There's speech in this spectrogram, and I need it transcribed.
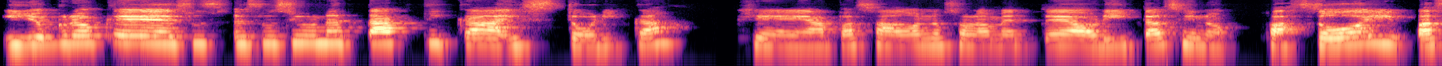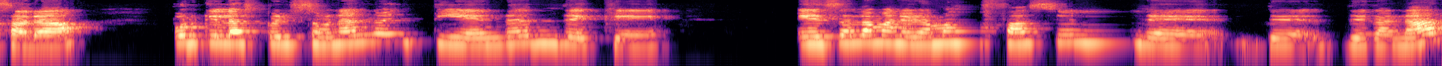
Y yo creo que eso, eso ha sido una táctica histórica que ha pasado no solamente ahorita, sino pasó y pasará porque las personas no entienden de que esa es la manera más fácil de, de, ganar.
